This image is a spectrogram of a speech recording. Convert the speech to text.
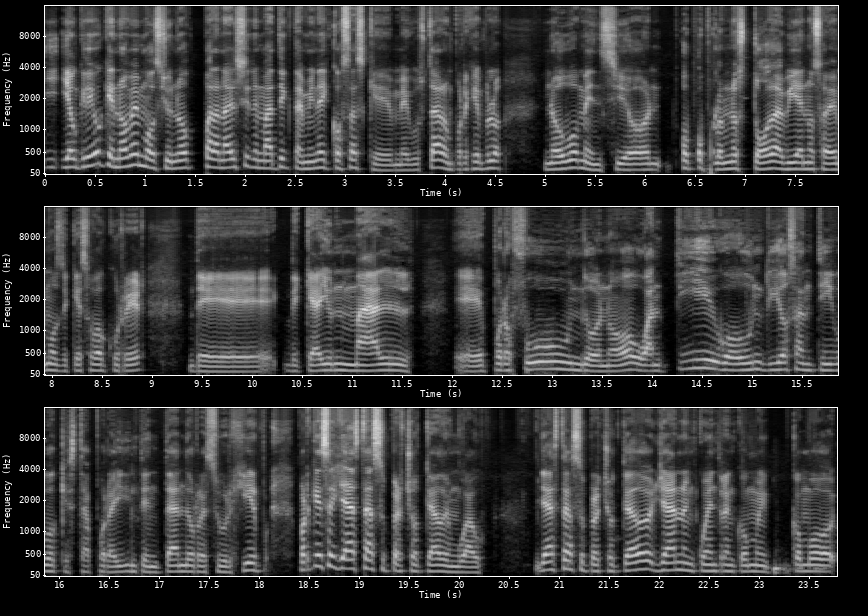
y, aunque digo que no me emocionó para nada el cinematic, también hay cosas que me gustaron. Por ejemplo, no hubo mención, o, por lo menos todavía no sabemos de qué eso va a ocurrir, de, que hay un mal eh, profundo, ¿no? O antiguo, un dios antiguo que está por ahí intentando resurgir. Porque ese ya está súper choteado en WoW. Ya está súper choteado, ya no encuentran cómo, cómo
